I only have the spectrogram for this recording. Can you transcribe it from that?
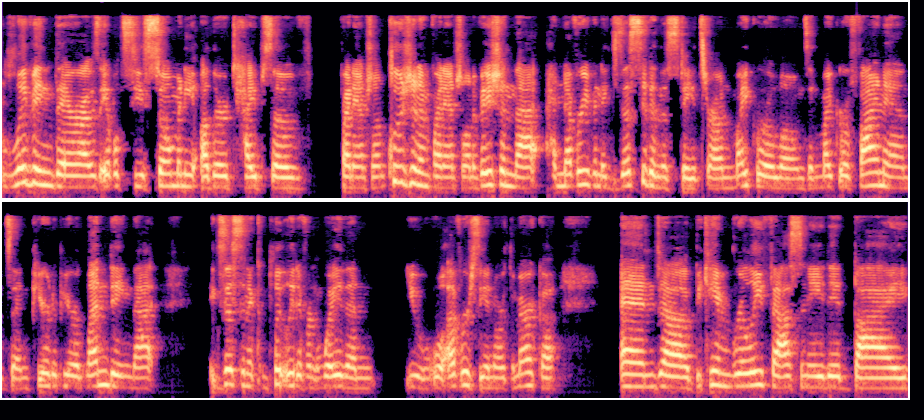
living there, I was able to see so many other types of financial inclusion and financial innovation that had never even existed in the States around microloans and microfinance and peer to peer lending that exists in a completely different way than you will ever see in North America and uh, became really fascinated by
